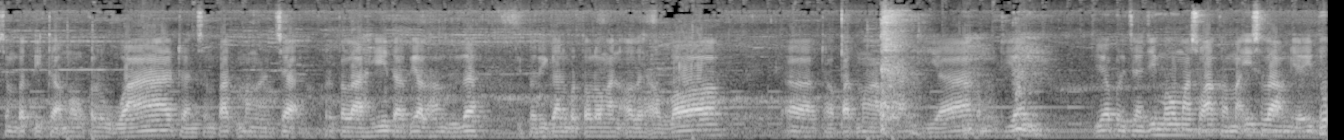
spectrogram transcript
sempat tidak mau keluar dan sempat mengajak berkelahi tapi Alhamdulillah diberikan pertolongan oleh Allah eh, dapat mengalahkan dia. Kemudian dia berjanji mau masuk agama Islam yaitu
